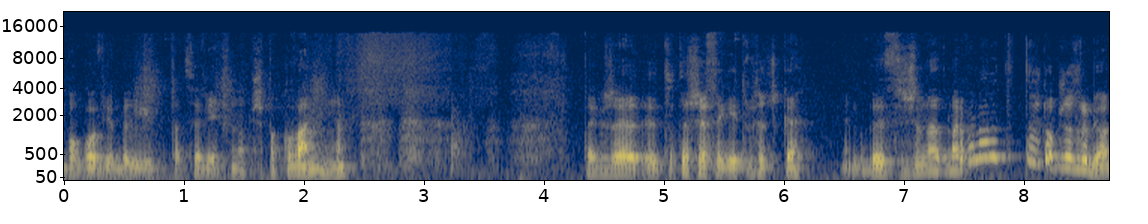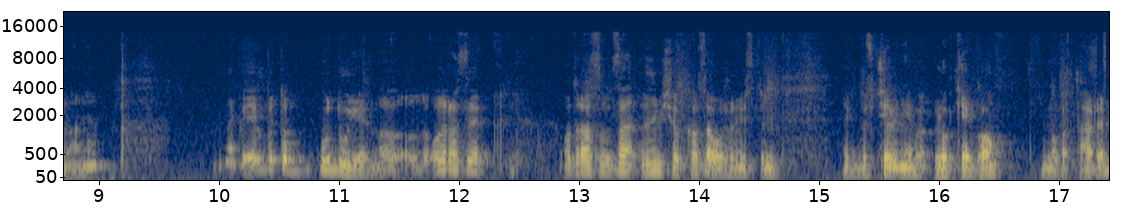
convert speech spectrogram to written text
bogowie byli tacy, wiecie, no przypakowani, nie? Także y, to też jest jakieś troszeczkę jakby zżyna z Marvela, ale też dobrze zrobiona, nie? Jakby to buduje. No, od, razu jak, od razu zanim się okazało, że jest tym jakby wcieleniem Lokiego, takim awatarem,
